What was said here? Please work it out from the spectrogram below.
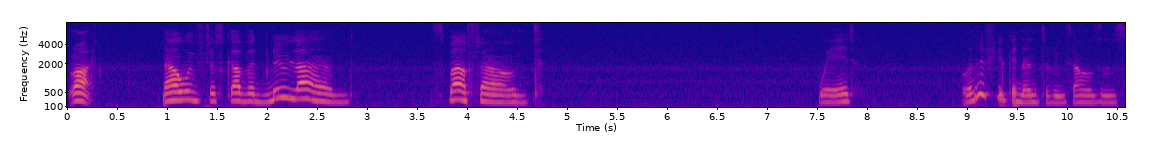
Right, now we've discovered new land. Smurftown. Weird. I wonder if you can enter these houses.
